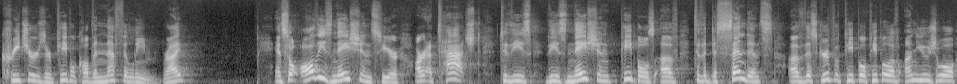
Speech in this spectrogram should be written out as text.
creatures or people called the Nephilim, right? And so all these nations here are attached to these, these nation peoples of to the descendants of this group of people people of unusual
